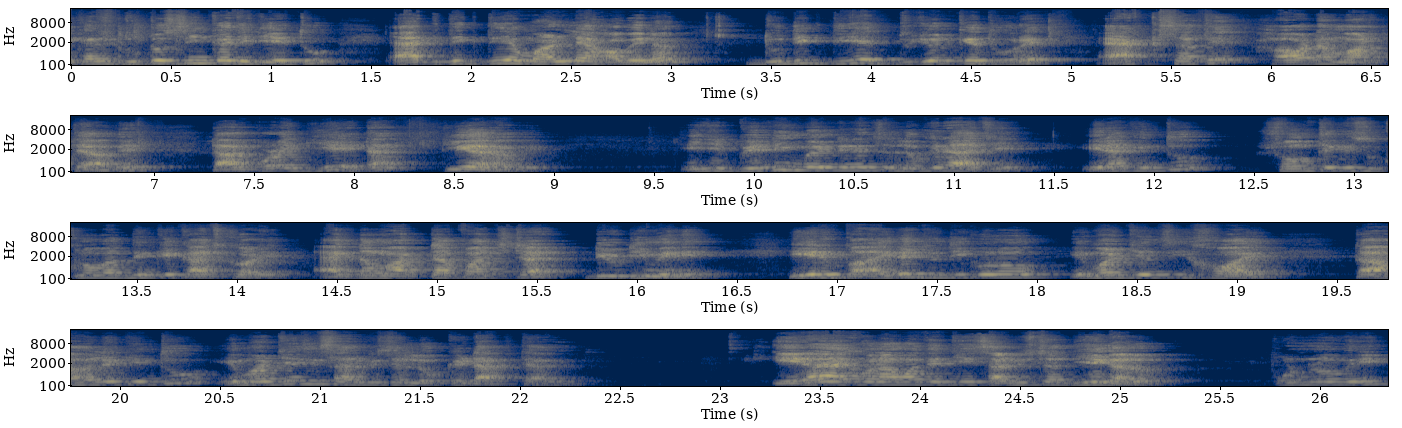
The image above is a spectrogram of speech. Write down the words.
এখানে দুটো সিঙ্ক আছে যেহেতু, একদিক দিয়ে মারলে হবে না, দুদিক দিয়ে দুজনকে ধরে একসাথে হাওয়াটা মারতে হবে, তারপরে গিয়ে এটা ক্লিয়ার হবে। এই যে বিল্ডিং মেনটেন্যান্সের লোকেরা আছে, এরা কিন্তু সোম থেকে শুক্রবার দিনকে কাজ করে, একদম আটটা পাঁচটার ডিউটি মেনে। এর বাইরে যদি কোনো এমার্জেন্সি হয়, তাহলে কিন্তু এমার্জেন্সি সার্ভিসের লোককে ডাকতে হবে। এরা এখন আমাদের যে সার্ভিসটা দিয়ে গেল, পনেরো মিনিট,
